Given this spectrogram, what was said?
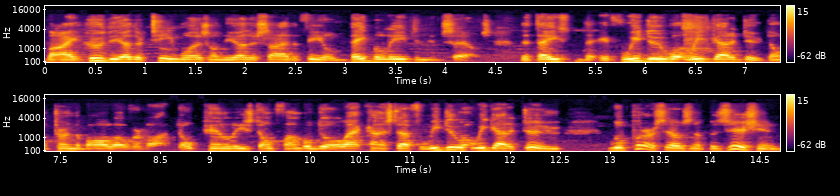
by who the other team was on the other side of the field. They believed in themselves that they, that if we do what we've got to do, don't turn the ball over, don't penalties, don't fumble, do all that kind of stuff. If we do what we got to do, we'll put ourselves in a position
